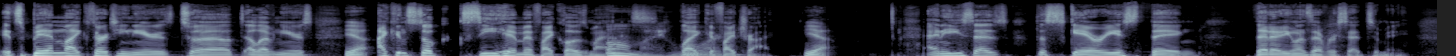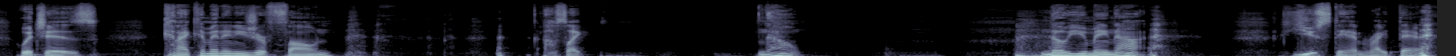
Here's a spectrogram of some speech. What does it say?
it's been like 13 years to uh, 11 years. Yeah. I can still see him if I close my eyes. Oh eyes. my like Lord. if I try. Yeah. And he says the scariest thing that anyone's ever said to me, which is, Can I come in and use your phone? I was like, No. No, you may not. You stand right there.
